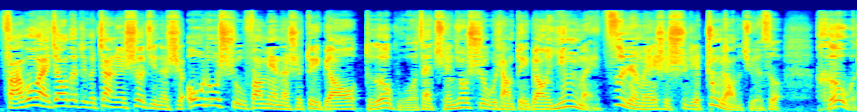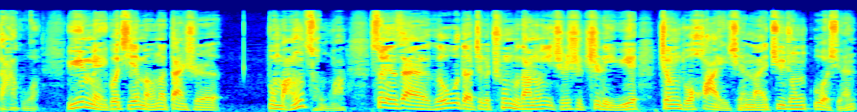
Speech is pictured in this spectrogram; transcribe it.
法国外交的这个战略设计呢，是欧洲事务方面呢是对标德国，在全球事务上对标英美，自认为是世界重要的角色，核武大国，与美国结盟呢，但是。不盲从啊，所以呢，在俄乌的这个冲突当中，一直是致力于争夺话语权来居中斡旋。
